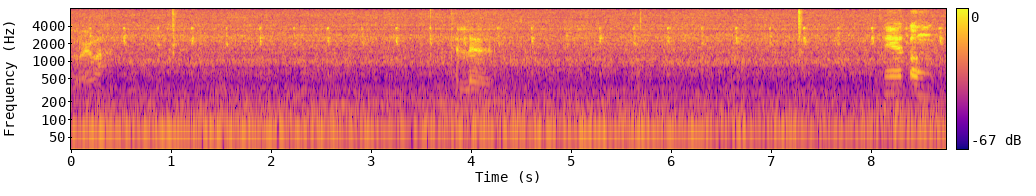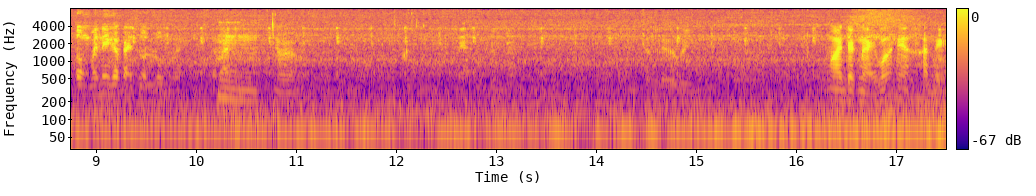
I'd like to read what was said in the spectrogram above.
สวยว่ะเทเลอร์เนี่ยตรงตรงไปนี่ก็ไปสวนลุมเลยใช่ไหม อืมเออ เนี่ยขึ้นมา เทรลเลอร์วิ่ง มาจากไหนวะเนี่ยคันนี้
